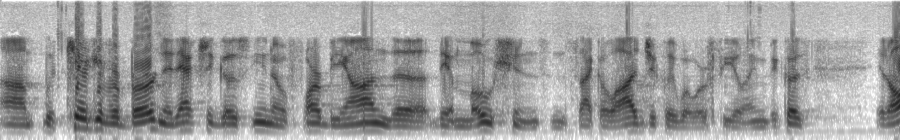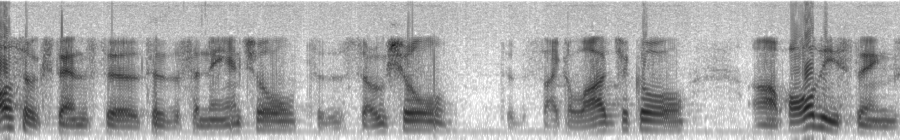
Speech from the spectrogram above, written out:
Um, with caregiver burden, it actually goes you know far beyond the the emotions and psychologically what we're feeling because it also extends to to the financial, to the social, to the psychological. Uh, all these things,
